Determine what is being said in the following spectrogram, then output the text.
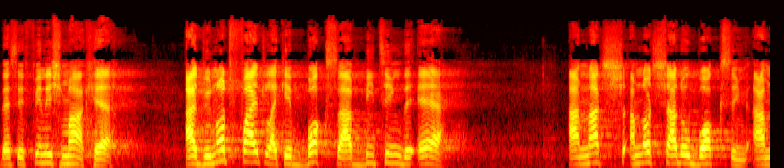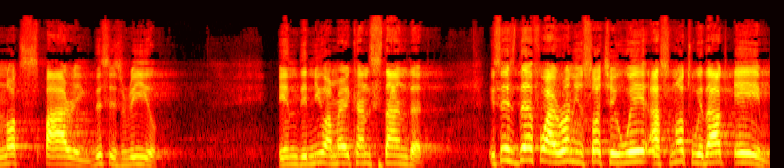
There's a finish mark here. I do not fight like a boxer beating the air. I'm not, sh- I'm not shadow boxing. I'm not sparring. This is real. In the New American Standard, it says, Therefore, I run in such a way as not without aim.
